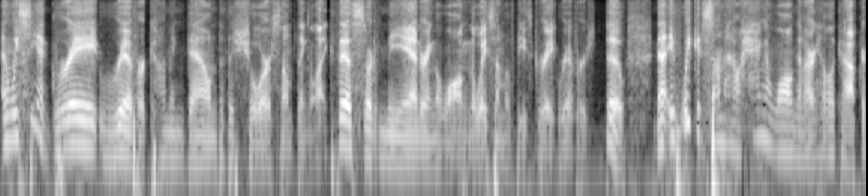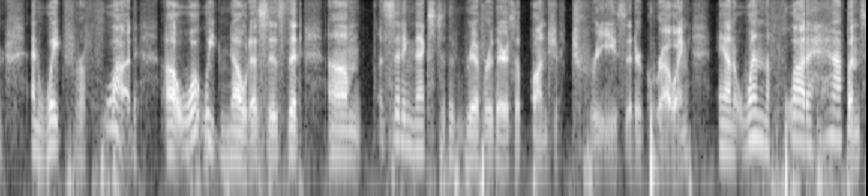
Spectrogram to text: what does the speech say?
and we see a great river coming down to the shore something like this sort of meandering along the way some of these great rivers do. Now if we could somehow hang along in our helicopter and wait for a flood uh, what we'd notice is that um, sitting next to the river there's a bunch of trees that are growing and when the flood happens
